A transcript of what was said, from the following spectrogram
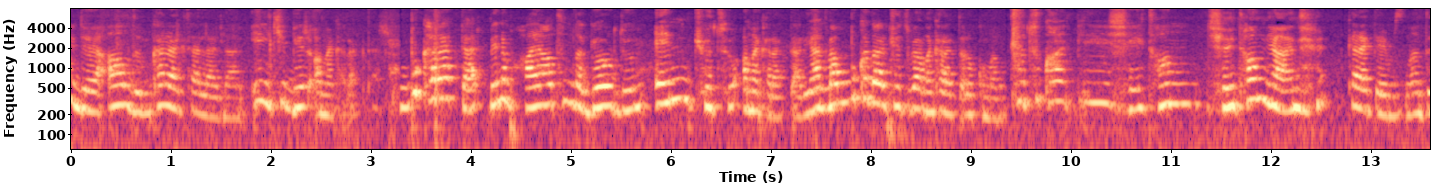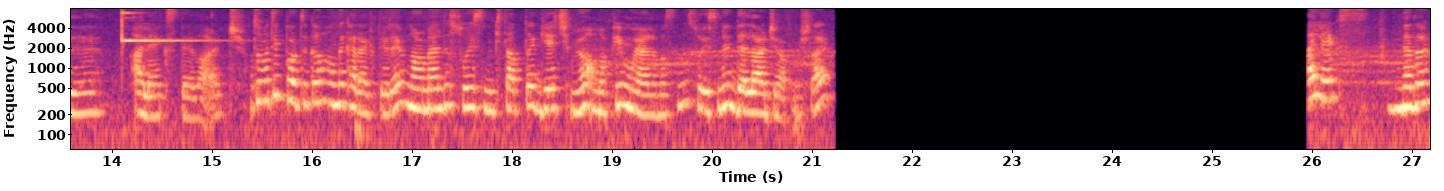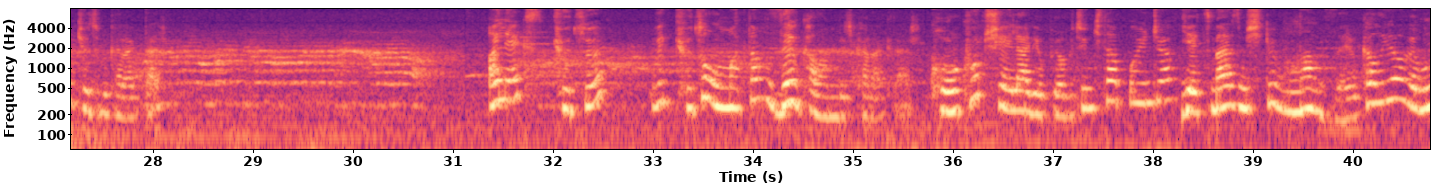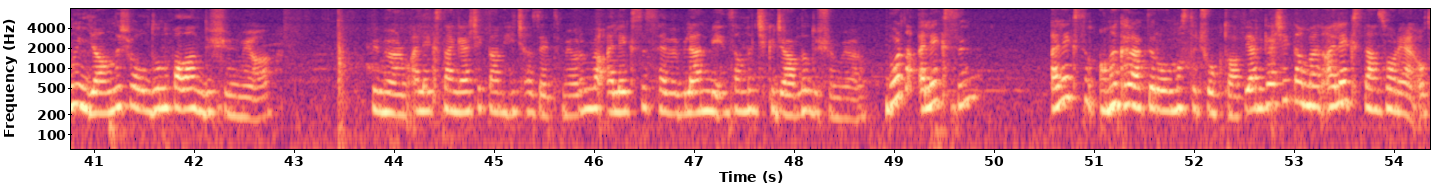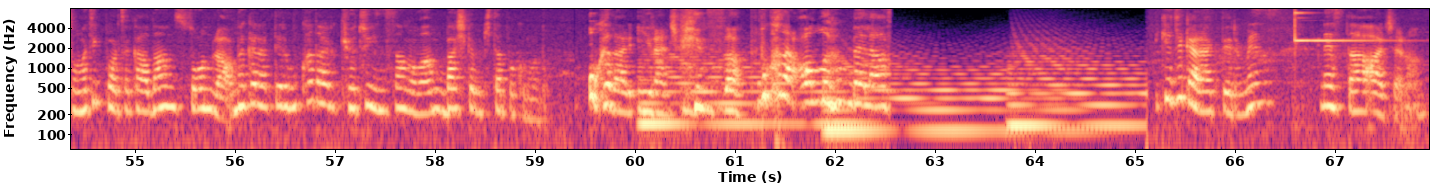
Videoya aldığım karakterlerden ilki bir ana karakter. Bu karakter benim hayatımda gördüğüm en kötü ana karakter. Yani ben bu kadar kötü bir ana karakter okumadım. Kötü kalpli, şeytan, şeytan yani. Karakterimizin adı Alex Delarge. Otomatik Portakal'ın ana karakteri. Normalde soy ismi kitapta geçmiyor ama film uyarlamasında soy ismini Delarge yapmışlar. Alex neden kötü bir karakter? Alex kötü ve kötü olmaktan zevk alan bir karakter. Korkunç şeyler yapıyor bütün kitap boyunca. Yetmezmiş gibi bundan zevk alıyor ve bunun yanlış olduğunu falan düşünmüyor. Bilmiyorum. Alex'ten gerçekten hiç haz etmiyorum ve Alex'i sevebilen bir insanın çıkacağını da düşünmüyorum. Bu arada Alex'in Alex'in ana karakter olması da çok tuhaf. Yani gerçekten ben Alex'ten sonra yani Otomatik Portakal'dan sonra ana karakteri bu kadar kötü insan olan başka bir kitap okumadım. O kadar iğrenç bir insan. Bu kadar Allah'ın belası. İkinci karakterimiz Nesta Archeron.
